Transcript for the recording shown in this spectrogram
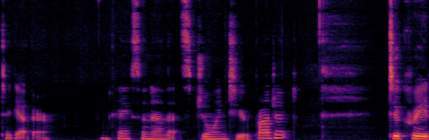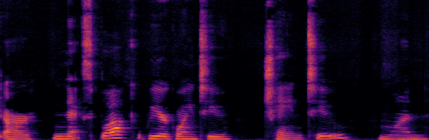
together. Okay, so now that's joined to your project. To create our next block, we are going to chain two, one,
